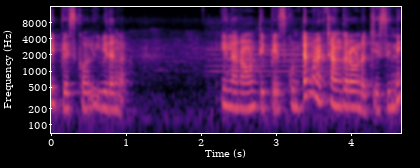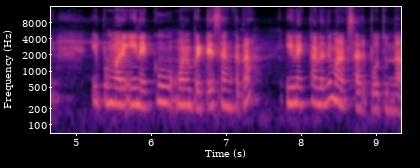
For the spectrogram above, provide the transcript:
తిప్పేసుకోవాలి ఈ విధంగా. ఇలా రౌండ్ తిప్పేసుకుంటే మనకు చంక రౌండ్ వచ్చేసింది. ఇప్పుడు మరి ఈ నెక్ మనం పెట్టేసాం కదా ఈ నెక్ అనేది మనకు సరిపోతుందా?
